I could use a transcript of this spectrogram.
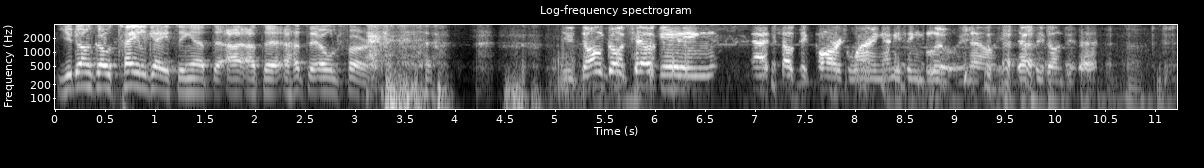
You don't go tailgating at the uh, at the at the old firm. you don't go tailgating at Celtic Park wearing anything blue. You know, you definitely don't do that.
